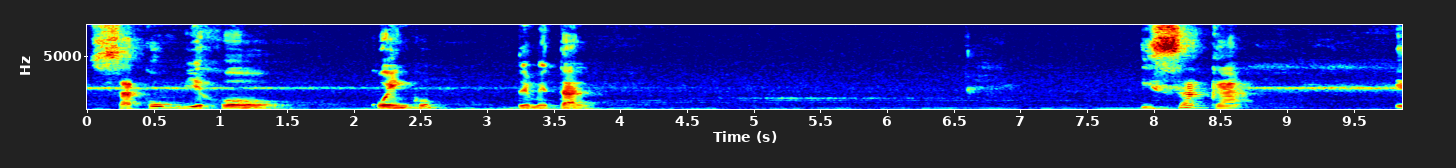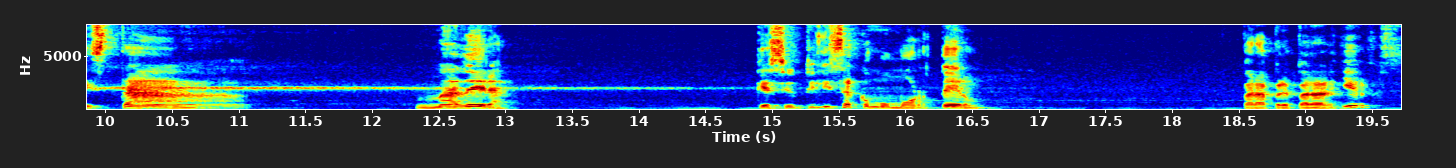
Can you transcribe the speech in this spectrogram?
Sacó un viejo cuenco de metal y saca esta madera que se utiliza como mortero para preparar hierbas.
